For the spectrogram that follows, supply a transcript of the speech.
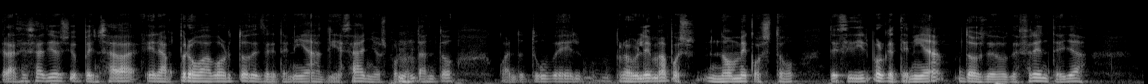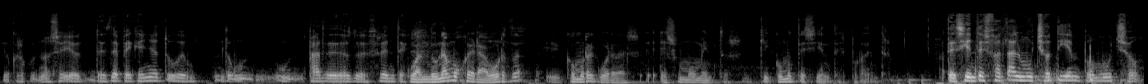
gracias a Dios, yo pensaba, era pro aborto desde que tenía 10 años. Por lo tanto, cuando tuve el problema, pues no me costó decidir porque tenía dos dedos de frente ya. Yo creo que, no sé, yo desde pequeña tuve un, par de dedos de frente. Cuando una mujer aborda, ¿cómo recuerdas esos momentos? ¿Cómo te sientes por dentro? Te sientes fatal mucho tiempo, mucho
